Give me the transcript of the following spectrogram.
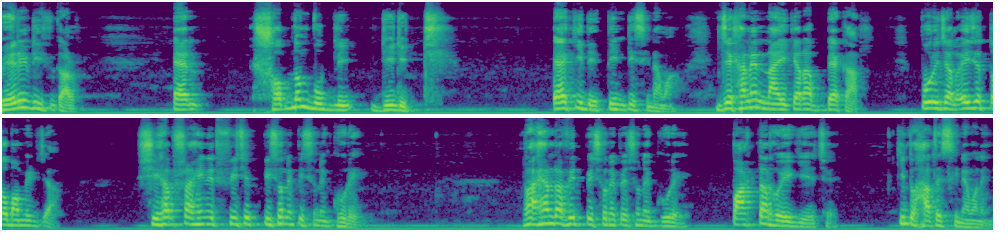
very difficult and Shabnam Bubly did it একই দে তিনটি সিনেমা, যেখানে নায়িকারা বেকার, পরিচালক এই যে তমা মির্জা, শিহাব শাহিনের পিছে পিছনে পিছনে ঘুরে, রায়হান রাফির পেছনে পেছনে ঘুরে পার্টনার হয়ে গিয়েছে, কিন্তু হাতে সিনেমা নেই।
